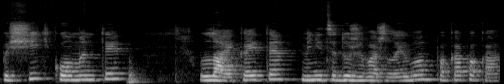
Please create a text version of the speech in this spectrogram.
Пишіть коменти, лайкайте. Мені це дуже важливо. Пока-пока.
